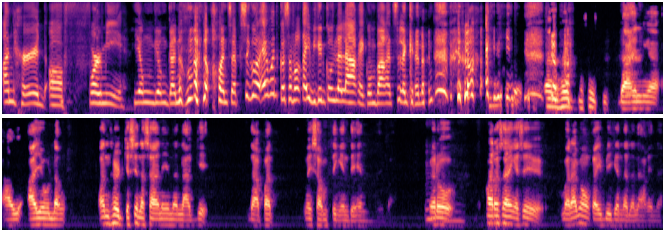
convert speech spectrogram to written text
unheard of for me yung yung ganong ano concept siguro ewan ko sa mga kaibigan kong lalaki kung bakit sila ganon pero I mean unheard kasi dahil nga ay, ayaw lang unheard kasi nasanay na lagi dapat may something in the end diba? pero mm-hmm. para sa akin kasi, marami akong kaibigan na lalaki na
